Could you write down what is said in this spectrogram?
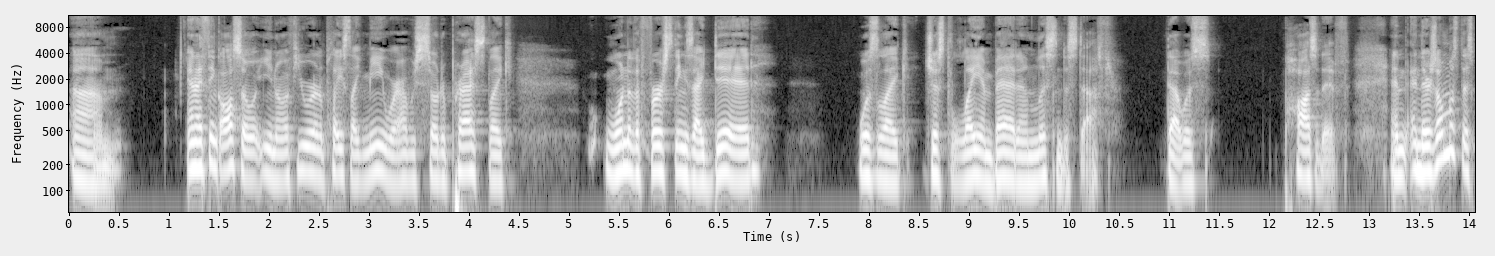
Um, and I think also, you know, if you were in a place like me where I was so depressed, like one of the first things I did was like just lay in bed and listen to stuff that was positive. And and there's almost this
